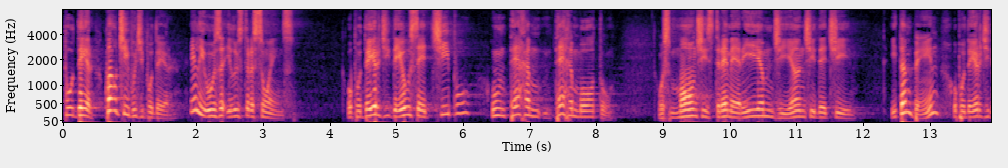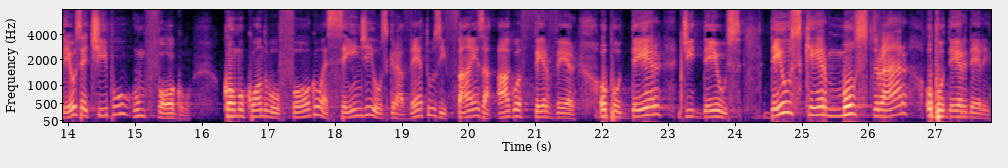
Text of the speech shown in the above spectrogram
Poder. Qual tipo de poder? Ele usa ilustrações. O poder de Deus é tipo um terremoto. Os montes tremeriam diante de ti. E também o poder de Deus é tipo um fogo como quando o fogo acende os gravetos e faz a água ferver. O poder de Deus. Deus quer mostrar o poder dele.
